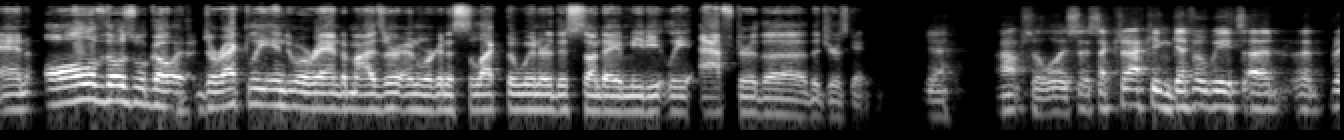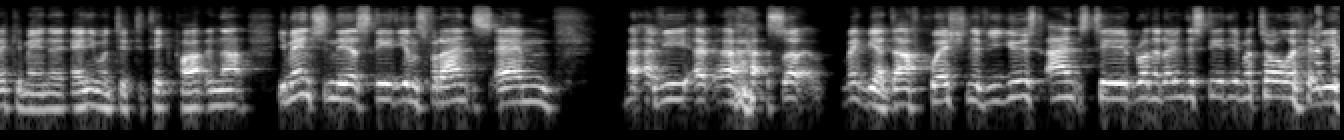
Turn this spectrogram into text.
And all of those will go directly into a randomizer, and we're going to select the winner this Sunday immediately after the the Gers game. Yeah, absolutely. So it's a cracking giveaway. To, uh, I'd recommend anyone to, to take part in that. You mentioned there stadiums for ants. Um, have you? Uh, uh, so might be a daft question. Have you used ants to run around the stadium at all? Have you?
